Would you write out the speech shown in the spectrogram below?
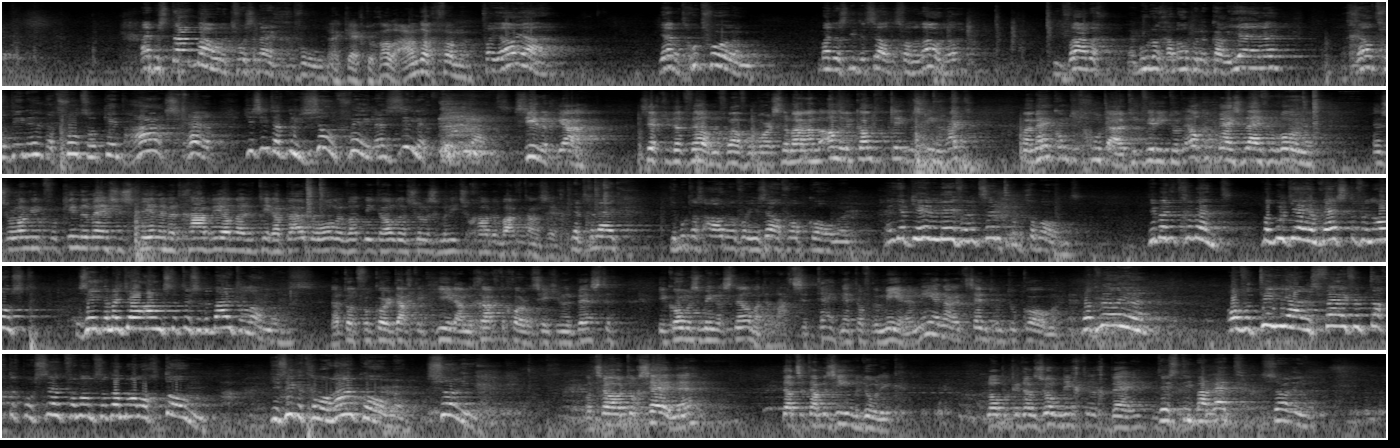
Hij bestaat nauwelijks voor zijn eigen gevoel. Hij krijgt toch alle aandacht van me. Van jou ja. Jij bent goed voor hem. Maar dat is niet hetzelfde als van een ouder. Die vader en moeder gaan op in een carrière. Geld verdienen, dat voelt zo'n kind haarscherp. Je ziet dat nu zoveel en zielig. Zielig, ja. Zegt u dat wel, mevrouw van Worstelen. Maar aan de andere kant, het klinkt misschien hard. Maar mij komt het goed uit. Ik wil hier tot elke prijs blijven wonen. En zolang ik voor kindermeisjes speel en met Gabriel naar de therapeuten hol en wat niet al, dan zullen ze me niet zo gauw de wacht aan zeggen. Je hebt gelijk. Je moet als ouder voor jezelf opkomen. En je hebt je hele leven in het centrum gewoond. Je bent het gewend. Wat moet jij in West of in Oost? Zeker met jouw angsten tussen de buitenlanders. Nou, tot voor kort dacht ik, hier aan de grachtengordel zit je het beste. Hier komen ze minder snel, maar de laatste tijd net of er meer en meer naar het centrum toe komen. Wat wil je? Over tien jaar is 85% van Amsterdam allochtoon. Je ziet het gewoon aankomen. Sorry. Wat zou het toch zijn, hè? Dat ze het aan me zien, bedoel ik. Loop ik er dan zo nichterig bij? Het is die baret. Sorry.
